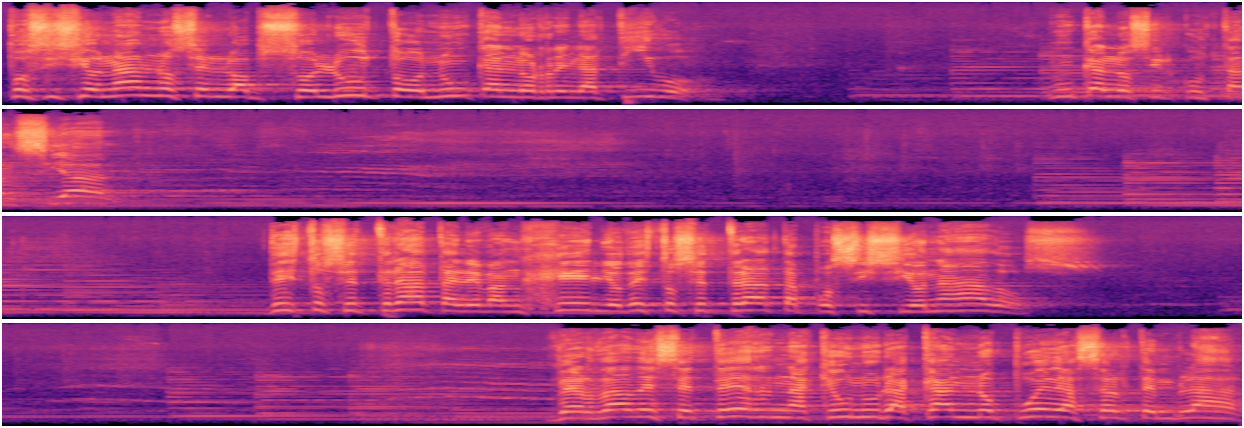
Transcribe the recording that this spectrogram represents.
Posicionarnos en lo absoluto, nunca en lo relativo nunca en lo circunstancial. De esto se trata el Evangelio, de esto se trata posicionados. Verdad es eterna que un huracán no puede hacer temblar.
